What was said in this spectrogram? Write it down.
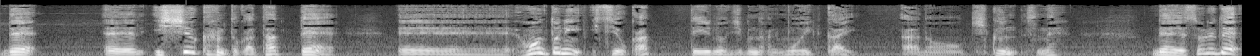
で、えー、1週間とか経って、えー、本当に必要かっていうのを自分の中にもう一回、あの、聞くんですね。で、それで、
